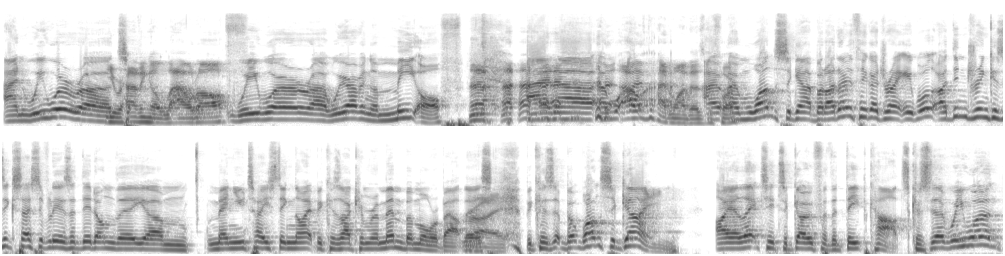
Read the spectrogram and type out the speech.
and we were uh, You were having a loud off. we were uh, we were having a meet off, and, uh, and I've had one of those and- before. And once again, but I don't think I drank it. Was I didn't drink as excessively as I did on the um, menu tasting night because I can remember more about this. Right. Because, but once again. I elected to go for the deep cuts because we weren't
